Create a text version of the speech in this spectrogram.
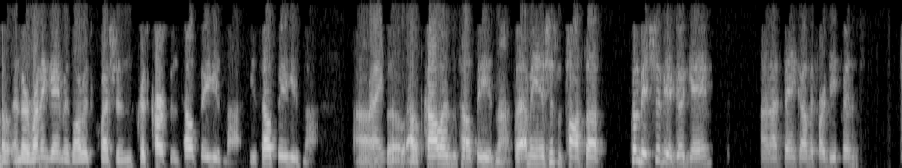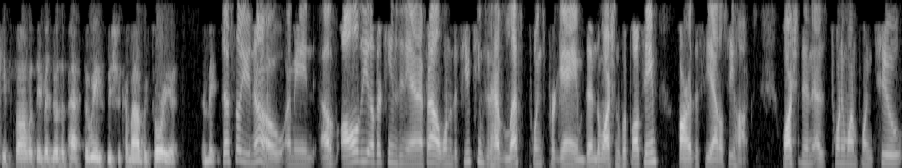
know. And their running game is always questioned. Chris Carson's healthy, he's not. He's healthy, he's not. Um, right. So Alex Collins is healthy, he's not. But I mean, it's just a toss up. It's gonna be. It should be a good game. And I think um, if our defense keeps on what they've been doing the past two weeks, we should come out victorious. And make Just so you know, I mean, of all the other teams in the NFL, one of the few teams that have less points per game than the Washington football team are the Seattle Seahawks. Washington as 21.2,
